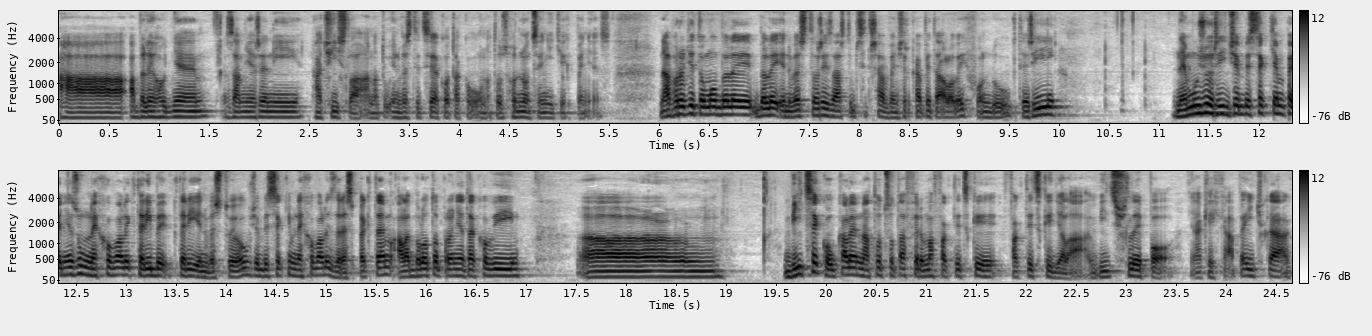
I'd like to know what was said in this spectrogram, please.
a, a byli hodně zaměřený na čísla a na tu investici jako takovou, na to zhodnocení těch peněz. Naproti tomu byli, byli investoři, zástupci třeba venture kapitálových fondů, kteří Nemůžu říct, že by se k těm penězům nechovali, který, by, který investují, že by se k ním nechovali s respektem, ale bylo to pro ně takový... Uh, více koukali na to, co ta firma fakticky, fakticky dělá. Víc šli po nějakých KPIčkách,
